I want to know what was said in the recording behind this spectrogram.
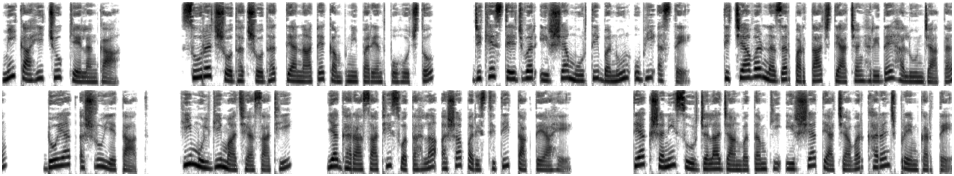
मी काही चूक केलं का? सूरज शोधत शोधत त्या नाट्य कंपनीपर्यंत पोहोचतो जिथे स्टेजवर ईर्ष्या मूर्ती बनून उभी असते. तिच्यावर नजर पडताच त्याचं हृदय हलून जातं. डोयात अश्रू येतात. ही मुलगी माझ्यासाठी या घरासाठी स्वतःला अशा परिस्थितीत टाकते आहे. त्या क्षणी सूर्जला जाणवतम की ईर्ष्या त्याच्यावर खरंच प्रेम करते.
